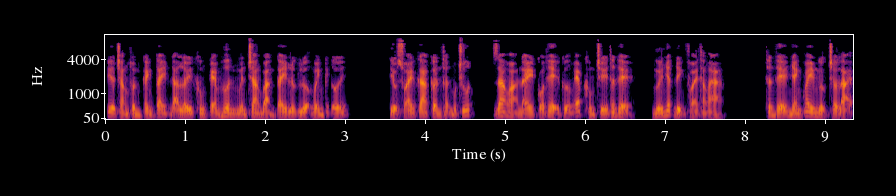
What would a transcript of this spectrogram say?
tia trắng thuần cánh tay đã lấy không kém hơn nguyên trang bàn tay lực lượng oanh kích tới. Tiểu soái ca cẩn thận một chút, gia hỏa này có thể cưỡng ép khống chế thân thể, ngươi nhất định phải thắng a. Thân thể nhanh quay ngược trở lại,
